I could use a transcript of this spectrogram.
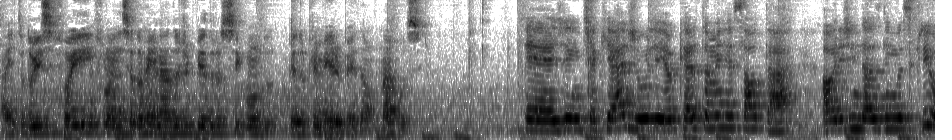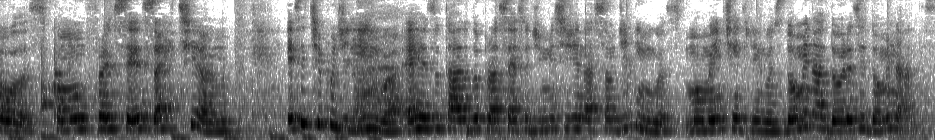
Aí tudo isso foi influência do reinado de Pedro II, Pedro I, perdão, na Rússia. É, gente, aqui é a Júlia e eu quero também ressaltar a origem das línguas crioulas, como o francês haitiano. Esse tipo de língua é resultado do processo de miscigenação de línguas, normalmente entre línguas dominadoras e dominadas.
